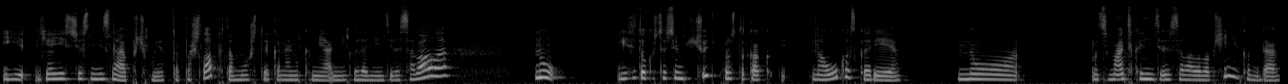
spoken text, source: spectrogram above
и я, если честно, не знаю, почему я туда пошла, потому что экономика меня никогда не интересовала. Ну, если только совсем чуть-чуть, просто как наука скорее, но математика не интересовала вообще никогда.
